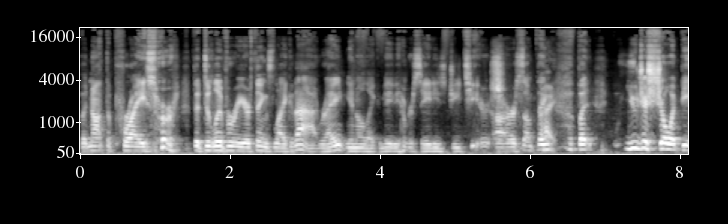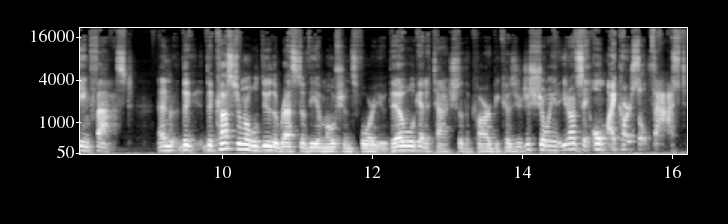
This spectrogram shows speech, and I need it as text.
but not the price or the delivery or things like that, right? You know, like maybe a Mercedes GT or, or something. Right. But you just show it being fast. And the, the customer will do the rest of the emotions for you. They will get attached to the car because you're just showing it. You don't have to say, oh, my car's so fast.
